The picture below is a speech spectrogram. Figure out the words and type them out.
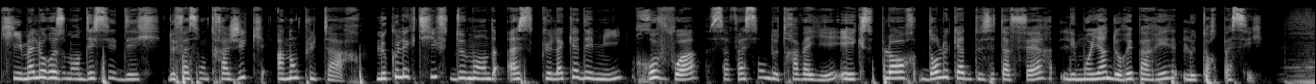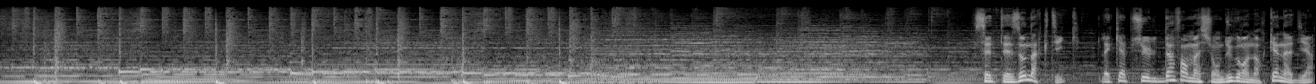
qui est malheureusement décédée de façon tragique un an plus tard. Le collectif demande à ce que l'Académie revoie sa façon de travailler et explore dans le cadre de cette affaire les moyens de réparer le tort passé. C'était Zone Arctique, la capsule d'information du Grand Nord canadien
